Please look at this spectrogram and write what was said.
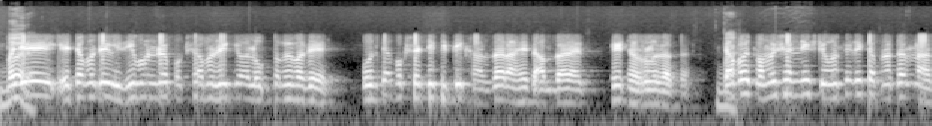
म्हणजे याच्यामध्ये विधिमंडळ पक्षामध्ये किंवा लोकसभेमध्ये कोणत्या पक्षाचे किती खासदार आहेत आमदार आहेत हे ठरवलं जातं. त्यामुळे कमिशननी शिवसेनेच्या प्रकरणात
